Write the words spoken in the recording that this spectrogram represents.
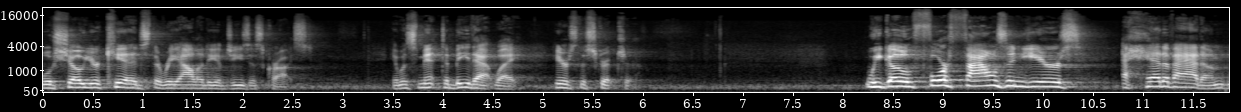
will show your kids the reality of Jesus Christ. It was meant to be that way. Here's the scripture. We go 4,000 years ahead of Adam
